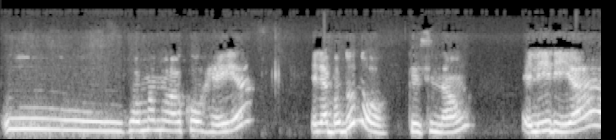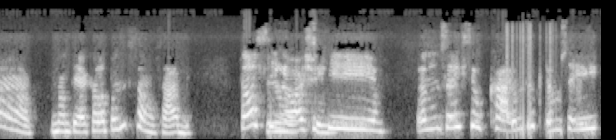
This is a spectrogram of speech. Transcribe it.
o Juan Manuel Correia, ele abandonou, porque senão ele iria manter aquela posição, sabe? Então, assim, eu acho sim. que. Eu não sei se o Caio. Eu não sei.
